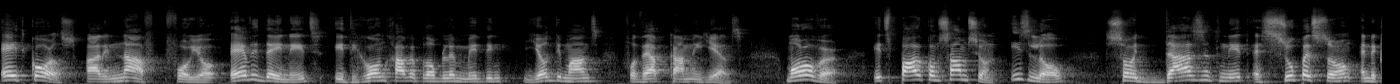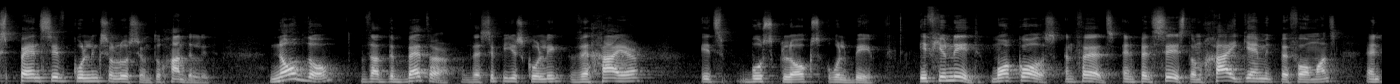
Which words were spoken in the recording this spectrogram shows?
8 cores are enough for your everyday needs, it won't have a problem meeting your demands for the upcoming years. Moreover, its power consumption is low, so it doesn't need a super strong and expensive cooling solution to handle it. Note though that the better the CPU's cooling, the higher its boost clocks will be. If you need more cores and threads and persist on high gaming performance and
